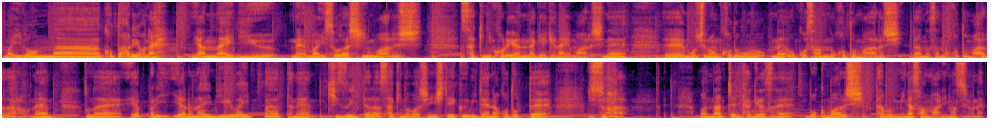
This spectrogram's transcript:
まあ、いろんなことあるよね。やんない理由。ね。まあ、忙しいもあるし、先にこれやんなきゃいけないもあるしね。えー、もちろん子供ね、お子さんのこともあるし、旦那さんのこともあるだろうね。とね、やっぱりやらない理由はいっぱいあってね、気づいたら先延ばしにしていくみたいなことって、実はまあ、なっちゃんに限らずね僕もあるし多分皆さんもありますよね。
